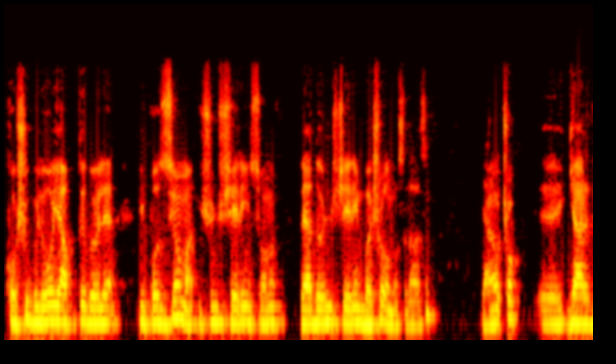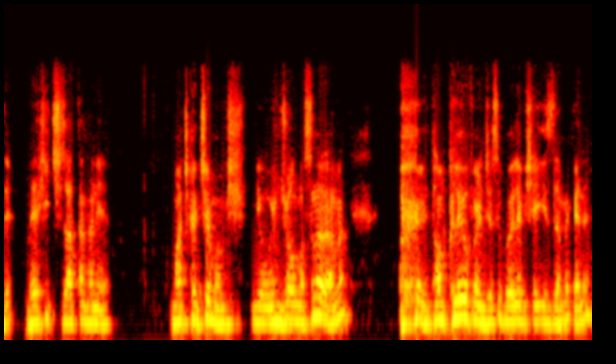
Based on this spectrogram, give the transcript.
koşu bloğu yaptığı böyle bir pozisyon var. Üçüncü çeyreğin sonu veya dördüncü çeyreğin başı olması lazım. Yani o çok e, gerdi ve hiç zaten hani maç kaçırmamış bir oyuncu olmasına rağmen tam playoff öncesi böyle bir şey izlemek hani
